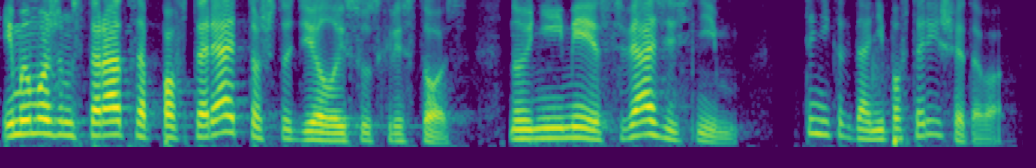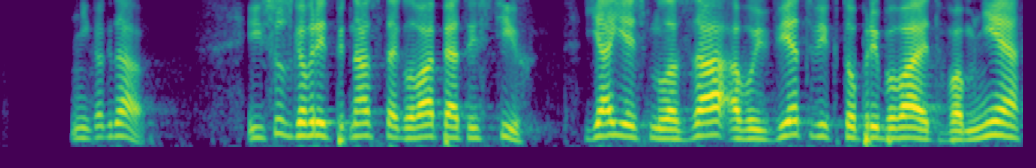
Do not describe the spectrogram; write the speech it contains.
И мы можем стараться повторять то, что делал Иисус Христос, но не имея связи с Ним, ты никогда не повторишь этого. Никогда. Иисус говорит, 15 глава, 5 стих. «Я есть лоза, а вы ветви, кто пребывает во мне,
